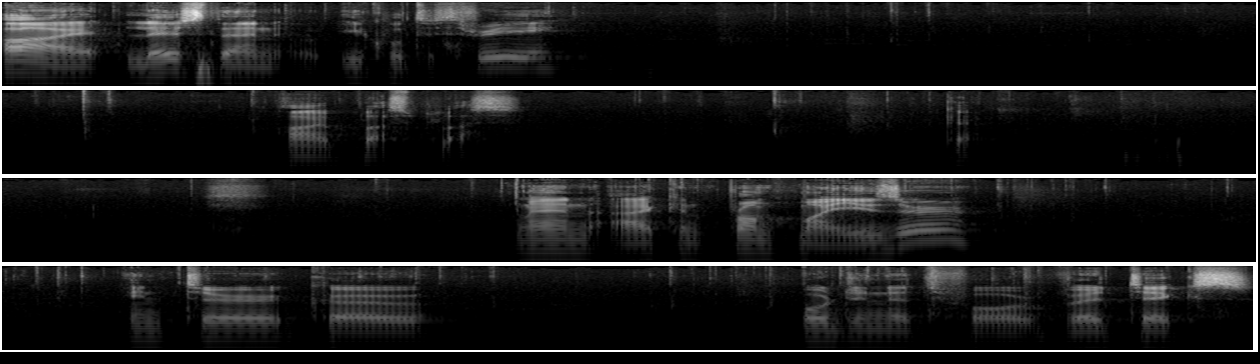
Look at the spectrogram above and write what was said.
i less than equal to 3, i plus plus. And I can prompt my user, enter coordinate for vertex.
